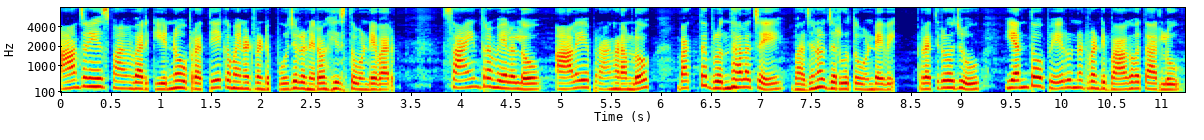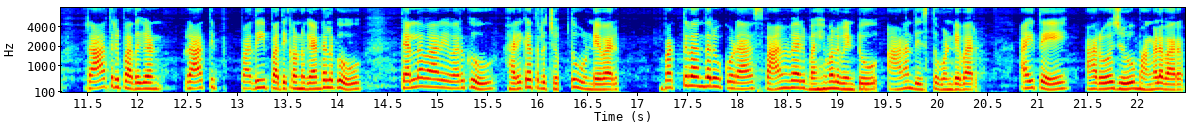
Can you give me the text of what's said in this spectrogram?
ఆంజనేయ స్వామివారికి ఎన్నో ప్రత్యేకమైనటువంటి పూజలు నిర్వహిస్తూ ఉండేవారు. సాయంత్రం వేళలో ఆలయ ప్రాంగణంలో భక్త బృందాలచే భజనలు జరుగుతూ ఉండేవి. ప్రతిరోజు ఎంతో పేరున్నటువంటి భాగవతార్లు రాత్రి పది గం రాత్రి పది పదకొండు గంటలకు తెల్లవారే వరకు హరికథలు చెప్తూ ఉండేవారు. భక్తులందరూ కూడా స్వామివారి మహిమలు వింటూ ఆనందిస్తూ ఉండేవారు. అయితే ఆ రోజు మంగళవారం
